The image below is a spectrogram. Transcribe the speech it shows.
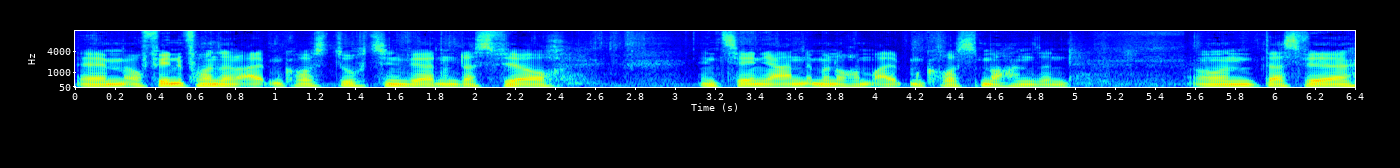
ähm, auf jeden Fall unseren Alpencross durchziehen werden und dass wir auch in zehn Jahren immer noch am Alpencross machen sind. Und dass wir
